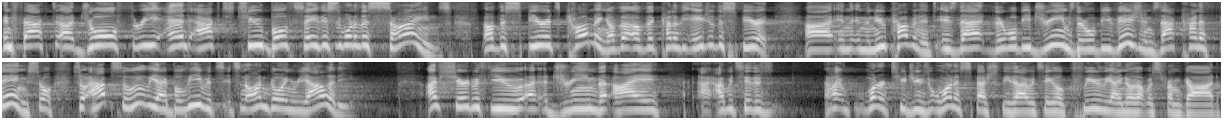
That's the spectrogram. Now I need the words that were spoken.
In fact, uh, Joel 3 and Acts 2 both say this is one of the signs of the Spirit's coming, of the, of the kind of the age of the Spirit uh, in, in the New Covenant, is that there will be dreams, there will be visions, that kind of thing. So, so absolutely, I believe it's, it's an ongoing reality. I've shared with you a, a dream that I, I would say there's one or two dreams, one especially that I would say, oh, clearly I know that was from God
